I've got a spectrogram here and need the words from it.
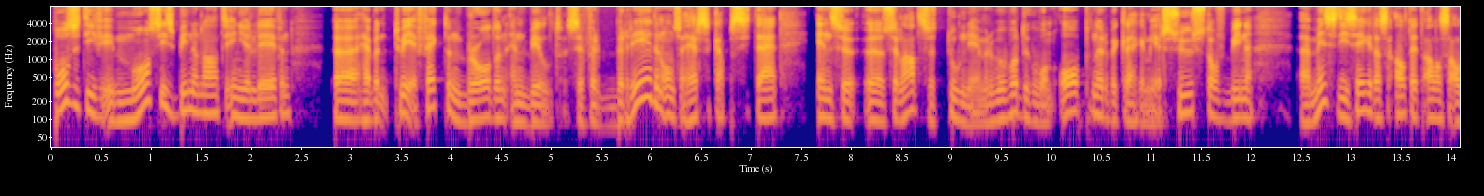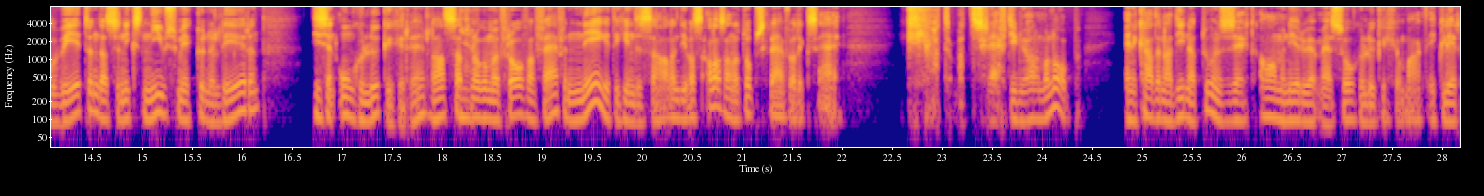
positieve emoties binnenlaten in je leven, eh, hebben twee effecten, broaden en build. Ze verbreden onze hersencapaciteit en ze, eh, ze laten ze toenemen. We worden gewoon opener, we krijgen meer zuurstof binnen. Eh, mensen die zeggen dat ze altijd alles al weten, dat ze niks nieuws meer kunnen leren, die zijn ongelukkiger. Hè? Laatst zat er Ja. nog een mevrouw van 95 in de zaal en die was alles aan het opschrijven wat ik zei. Ik zeg, wat, wat schrijft hij nu allemaal op? En ik ga er nadien naartoe en ze zegt, oh meneer, u hebt mij zo gelukkig gemaakt. Ik leer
